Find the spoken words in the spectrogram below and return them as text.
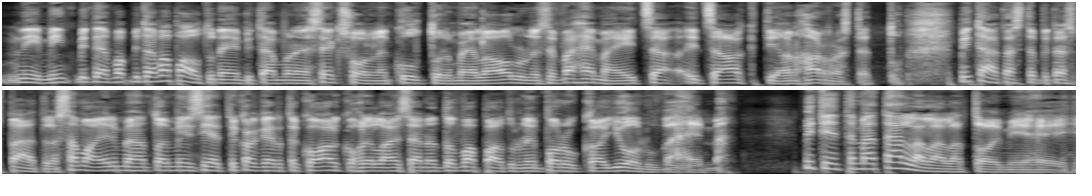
niin, miten, mitä vapautuneempi tämmöinen seksuaalinen kulttuuri meillä on ollut, niin se vähemmän itse, itse aktia on harrastettu. Mitä tästä pitäisi päätellä? Sama ilmehän toimii siihen, että joka kerta kun alkoholilainsäädäntö on vapautunut, niin porukka on juonut vähemmän. Miten tämä tällä lailla toimii, hei?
